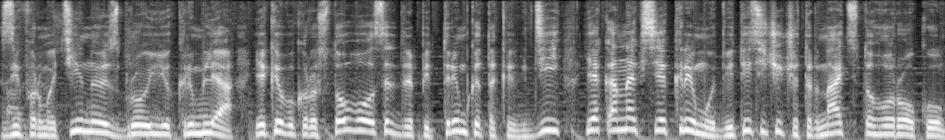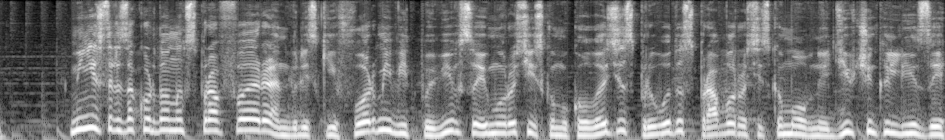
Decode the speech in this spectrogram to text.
з інформаційною зброєю Кремля, яке використовувалося для підтримки таких дій, як анексія Криму 2014 року. Міністр закордонних справ ФРН в різкій формі відповів своєму російському колезі з приводу справи російськомовної дівчинки Лізи.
